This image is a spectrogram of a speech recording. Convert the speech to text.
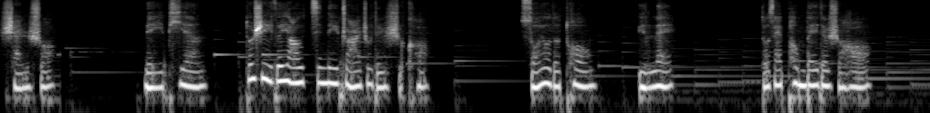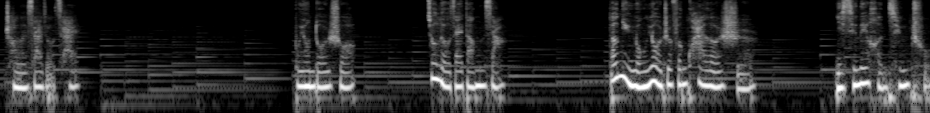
闪烁，每一片都是一个要尽力抓住的时刻。所有的痛与泪，都在碰杯的时候成了下酒菜。不用多说。就留在当下。当你拥有这份快乐时，你心里很清楚，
